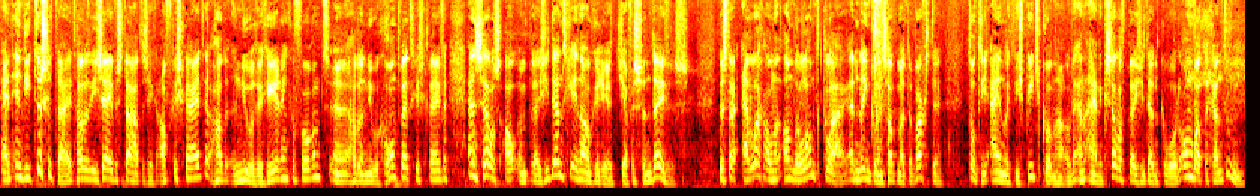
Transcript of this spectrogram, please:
En in die tussentijd hadden die zeven staten zich afgescheiden... hadden een nieuwe regering gevormd, uh, hadden een nieuwe grondwet geschreven... en zelfs al een president geïnaugureerd, Jefferson Davis. Dus er, er, lag al een ander land klaar. En Lincoln zat maar te wachten tot hij eindelijk die speech kon houden... en eindelijk zelf president kon worden om wat te gaan doen.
